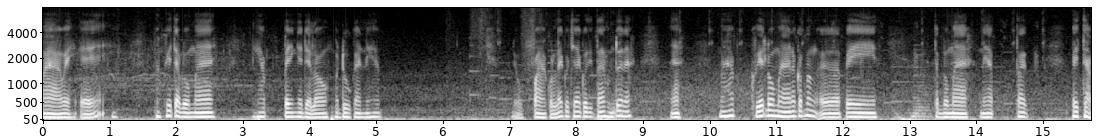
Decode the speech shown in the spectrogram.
มาเว้ยเอ๊ะทำเควสจับโลมานะครับเป็นยังไงเดี๋ยวเรามาดูกันนะครับ เดี๋ยวฝากกดไลค์กดแชร์กดติดตามผมด้วยนะนะมาครับเควสโลมาแล้วก็ต้องเออไปจับโลมานะครับถ้าไปจับ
